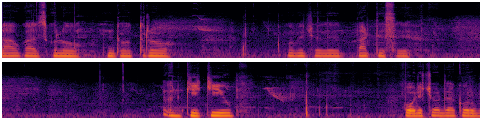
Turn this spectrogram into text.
লাউ গাছগুলো দ্রুত খুবই চলে বাড়তেছে কি কি পরিচর্যা করব?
